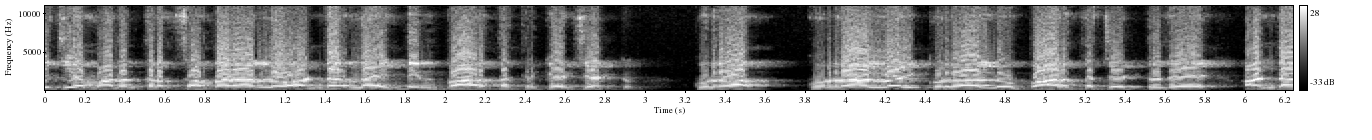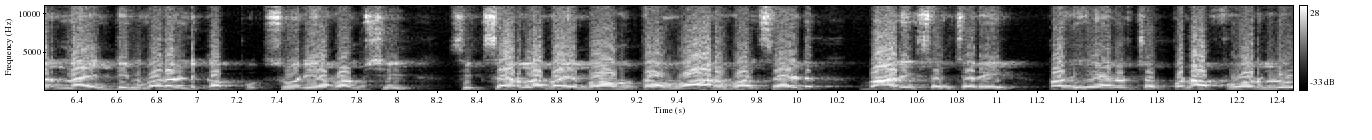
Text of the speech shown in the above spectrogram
విజయం అనంతరం సంబరాల్లో అండర్ నైన్టీన్ భారత క్రికెట్ జట్టు. కుర్రా కుర్రాల్లోయ్ కుర్రాళ్ళు భారత జట్టుదే under nineteen world cup. Suryavanshi సిక్సర్ల వైభవంతో వారు వన్ సైడ్ భారీ సెంచరీ పదిహేను చొప్పున ఫోర్లు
